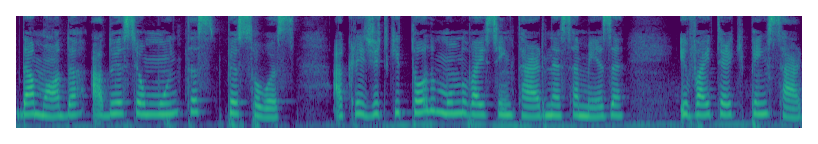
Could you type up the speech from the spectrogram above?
da moda adoeceu muitas pessoas. Acredito que todo mundo vai sentar nessa mesa e vai ter que pensar.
